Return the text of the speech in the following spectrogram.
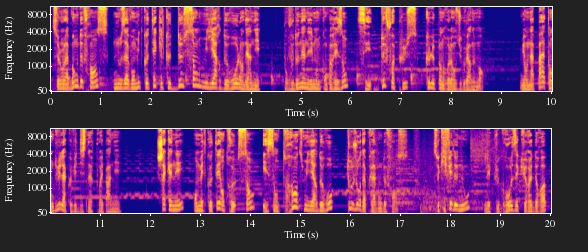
Selon la Banque de France, nous avons mis de côté quelques 200 milliards d'euros l'an dernier. Pour vous donner un élément de comparaison, c'est deux fois plus que le plan de relance du gouvernement. Mais on n'a pas attendu la Covid-19 pour épargner. Chaque année, on met de côté entre 100 et 130 milliards d'euros, toujours d'après la Banque de France. Ce qui fait de nous les plus gros écureuils d'Europe,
